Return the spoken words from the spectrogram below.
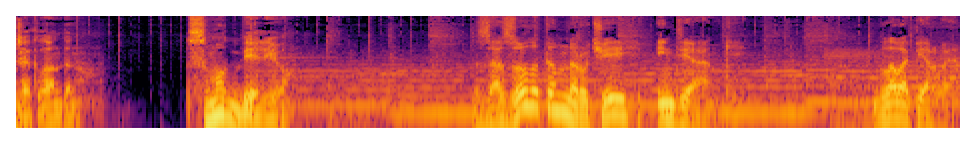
Джек Лондон. Смог белью. За золотом на ручей индианки. Глава первая.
